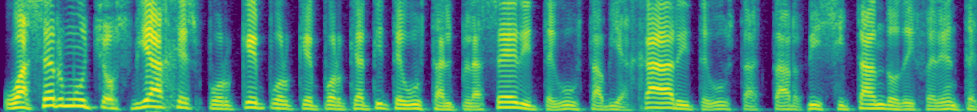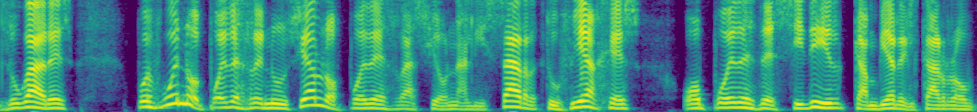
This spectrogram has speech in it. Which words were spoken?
O hacer muchos viajes, ¿por qué? Porque, porque a ti te gusta el placer y te gusta viajar y te gusta estar visitando diferentes lugares. Pues bueno, puedes renunciarlos, puedes racionalizar tus viajes o puedes decidir cambiar el carro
